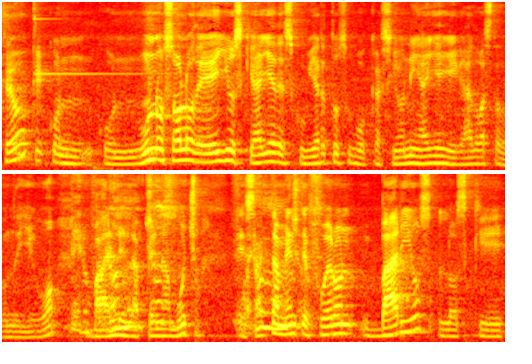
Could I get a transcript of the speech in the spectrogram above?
Creo que con, uno solo de ellos que haya descubierto su vocación y haya llegado hasta donde llegó, vale la pena mucho. Exactamente, fueron varios los que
